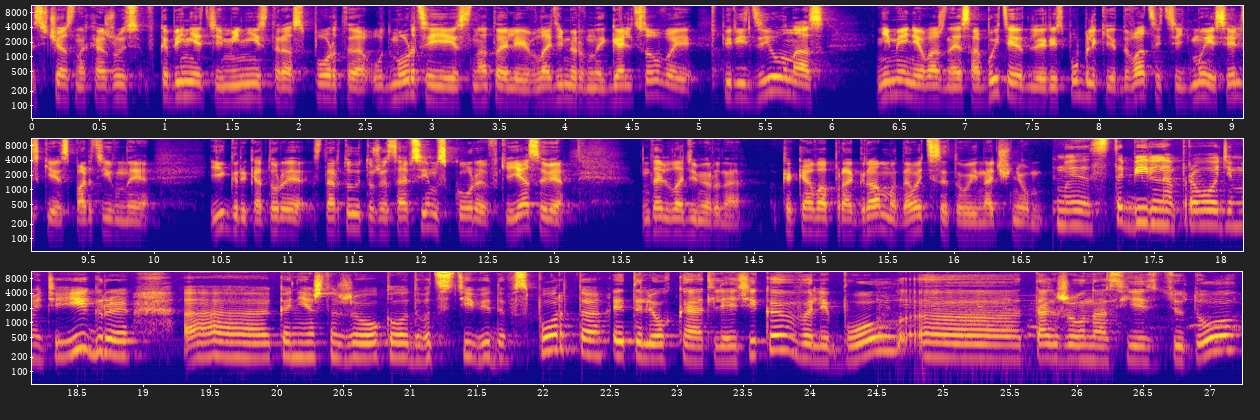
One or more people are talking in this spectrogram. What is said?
Сейчас нахожусь в кабинете министра спорта Удмуртии с Натальей Владимировной Гольцовой. Впереди у нас – не менее важное событие для республики – 27-е сельские спортивные игры, которые стартуют уже совсем скоро в Киясове. Наталья Владимировна, какова программа? Давайте с этого и начнем. Мы стабильно проводим эти игры. А, конечно же, около 20 видов спорта. Это легкая атлетика, волейбол. А, также у нас есть дзюдо.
